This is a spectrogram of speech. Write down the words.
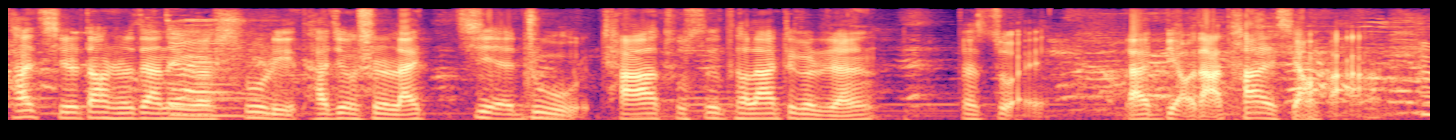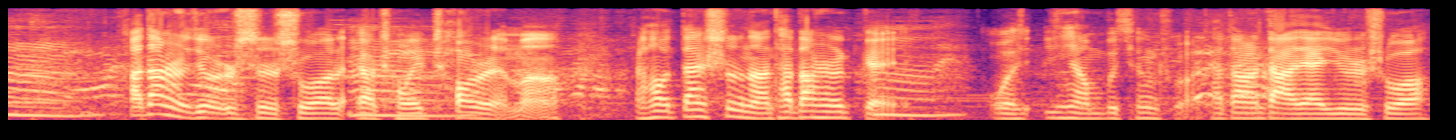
他其实当时在那个书里，他就是来借助查拉图斯特拉这个人的嘴来表达他的想法。嗯。他当时就是说要成为超人嘛，然后但是呢，他当时给我印象不清楚了。他当时大概就是说，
